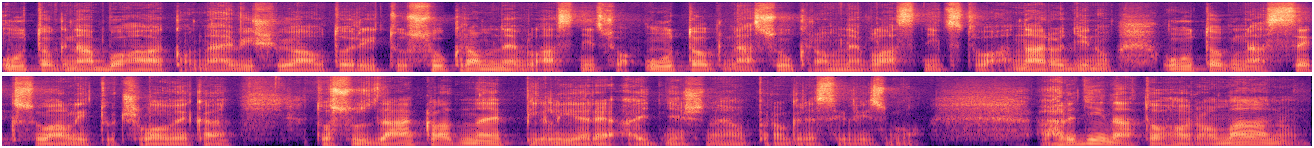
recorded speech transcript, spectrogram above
Útok na Boha ako najvyššiu autoritu, súkromné vlastníctvo, útok na súkromné vlastníctvo a na rodinu, útok na sexualitu človeka, to sú základné piliere aj dnešného progresivizmu. Hrdina toho románu,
